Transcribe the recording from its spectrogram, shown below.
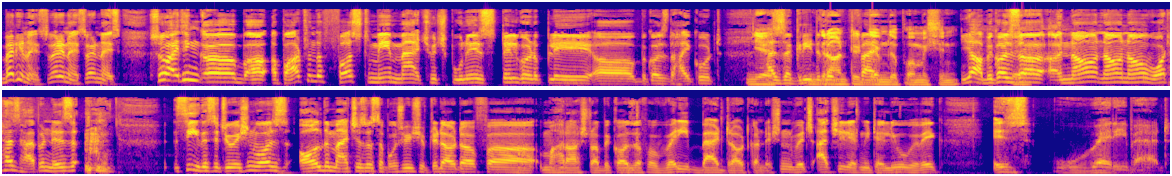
Very nice, very nice, very nice. So I think uh, uh, apart from the first May match, which Pune is still going to play uh, because the High Court Yes, has agreed to granted the them the permission. Yeah, because Uh, uh, now, now, now, what has happened is, see, the situation was all the matches were supposed to be shifted out of uh, Maharashtra because of a very bad drought condition, which actually, let me tell you, Vivek, is very bad.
